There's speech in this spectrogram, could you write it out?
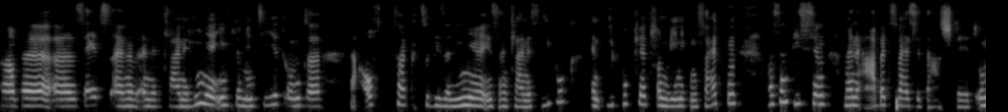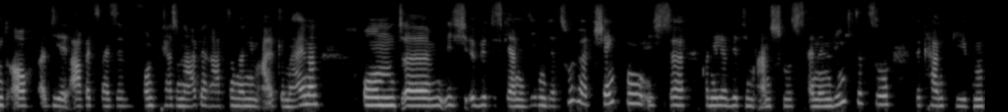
habe äh, selbst eine, eine kleine Linie implementiert. Und äh, der Auftakt zu dieser Linie ist ein kleines E-Book, ein E-Booklet von wenigen Seiten, was ein bisschen meine Arbeitsweise darstellt und auch äh, die Arbeitsweise von Personalberatungen im Allgemeinen und äh, ich würde es gerne jedem, der zuhört, schenken. Ich, äh, Cornelia wird im Anschluss einen Link dazu bekannt geben.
